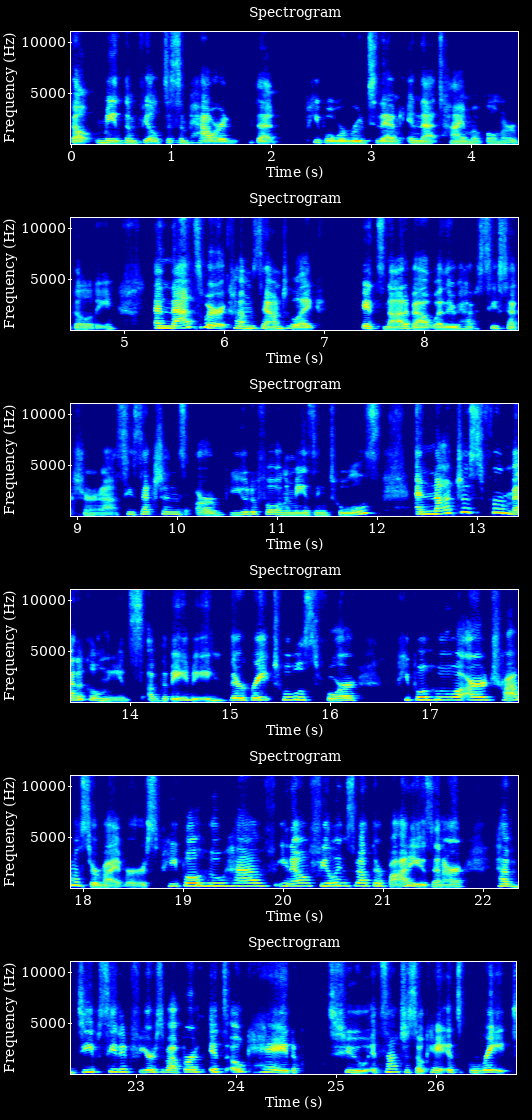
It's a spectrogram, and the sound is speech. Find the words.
felt made them feel disempowered that people were rude to them in that time of vulnerability. And that's where it comes down to like It's not about whether you have a C section or not. C sections are beautiful and amazing tools, and not just for medical needs of the baby, they're great tools for people who are trauma survivors people who have you know feelings about their bodies and are have deep seated fears about birth. It's okay to, to it's not just okay it's great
